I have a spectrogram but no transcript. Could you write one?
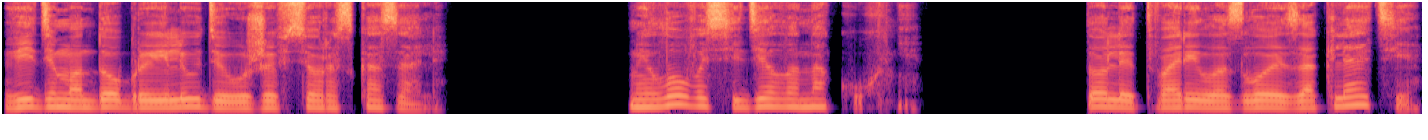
Видимо, добрые люди уже все рассказали. Милова сидела на кухне. То ли творила злое заклятие,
